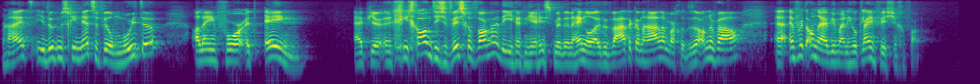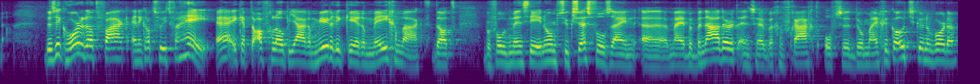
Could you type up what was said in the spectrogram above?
Right? Je doet misschien net zoveel moeite, alleen voor het een heb je een gigantische vis gevangen, die je niet eens met een hengel uit het water kan halen, maar goed, dat is een ander verhaal. Uh, en voor het andere heb je maar een heel klein visje gevangen. Nou, dus ik hoorde dat vaak en ik had zoiets van, hé, hey, ik heb de afgelopen jaren meerdere keren meegemaakt dat bijvoorbeeld mensen die enorm succesvol zijn uh, mij hebben benaderd en ze hebben gevraagd of ze door mij gecoacht kunnen worden.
